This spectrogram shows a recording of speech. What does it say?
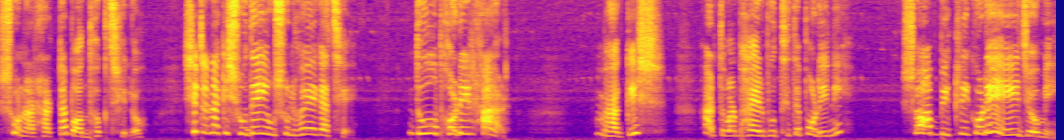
সোনার হারটা বন্ধক ছিল। সেটা নাকি সুদেই উসুল হয়ে গেছে। দু ভরির হার। ভাগ্যিস, আর তোমার ভাইয়ের বুদ্ধিতে পড়িনি। সব বিক্রি করে এই জমি।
